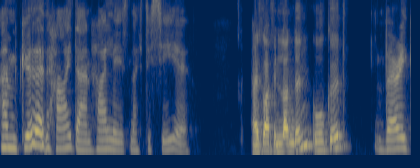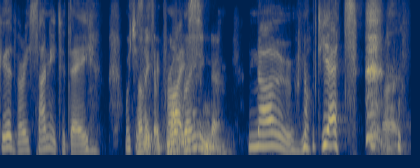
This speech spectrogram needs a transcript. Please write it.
I'm good. Hi, Dan. Hi, Liz. Nice to see you. How's life in London? All good? Very good. Very sunny today, which sunny. is a surprise. It's not raining now? No, not yet. Right.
